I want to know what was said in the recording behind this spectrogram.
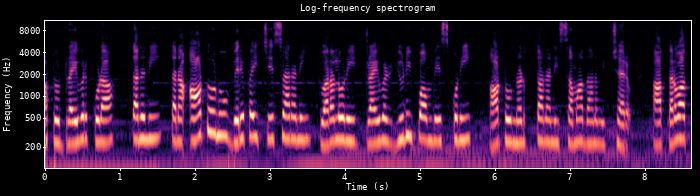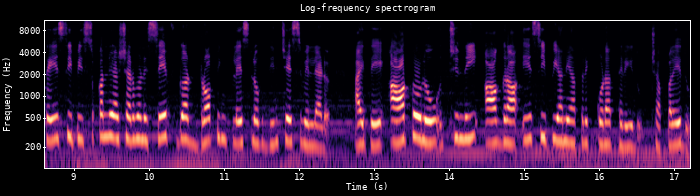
ఆటో డ్రైవర్ కూడా తనని తన ఆటోను వెరిఫై చేశారని త్వరలోనే డ్రైవర్ యూనిఫామ్ వేసుకుని ఆటో నడుపుతానని సమాధానం ఇచ్చారు. ఆ తర్వాత ఏసీపీ సుకన్య శర్మని సేఫ్గా డ్రాపింగ్ ప్లేస్లోకి దించేసి వెళ్ళాడు అయితే ఆటోలో వచ్చింది ఆగ్రా ఏసీపీ అని అతనికి కూడా తెలియదు చెప్పలేదు.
